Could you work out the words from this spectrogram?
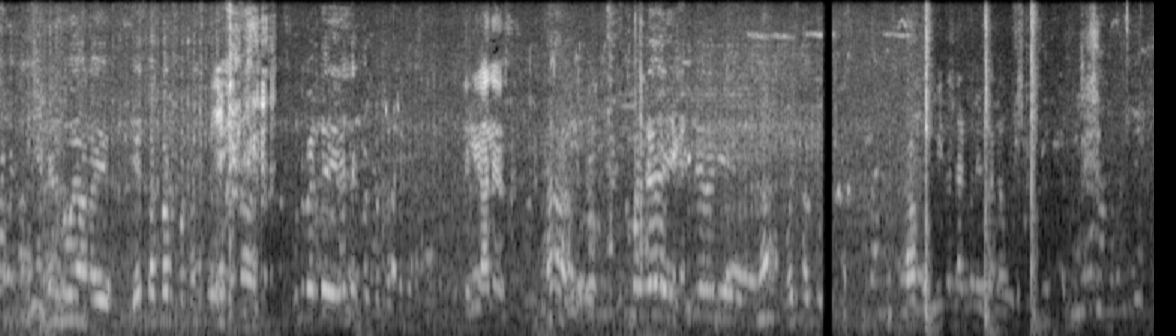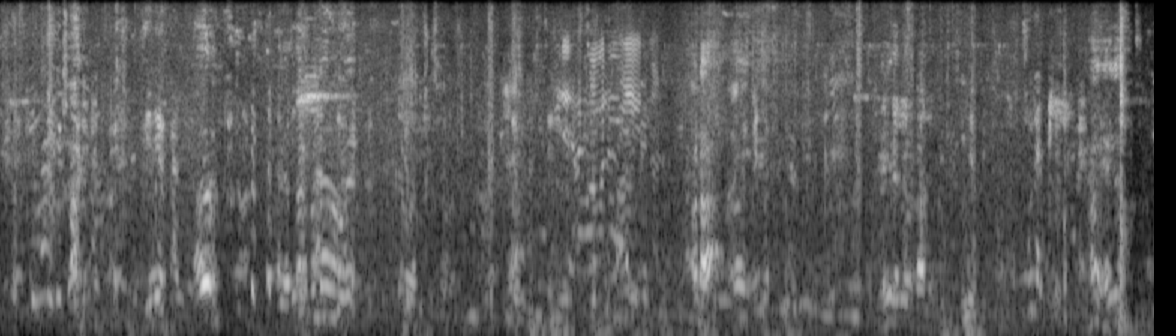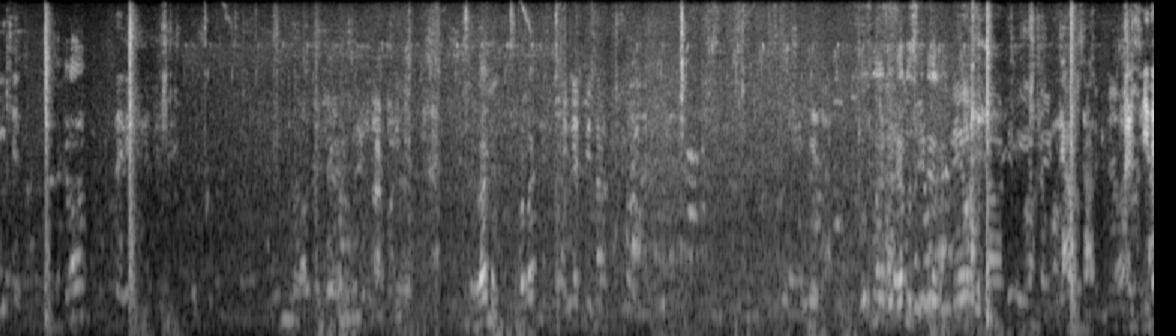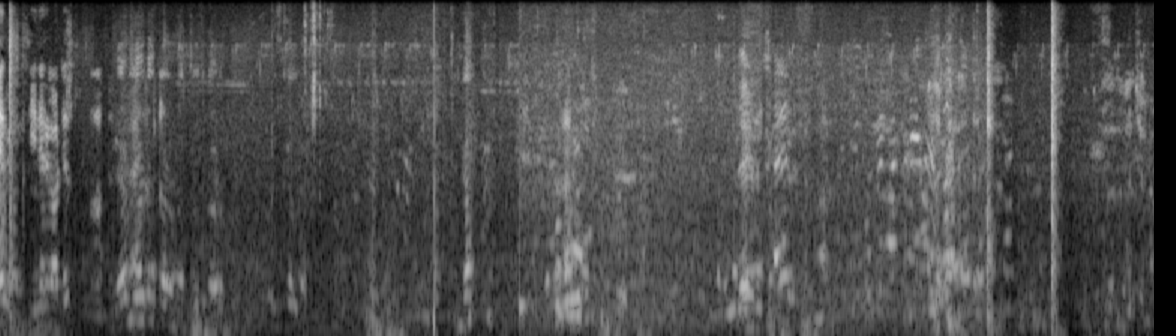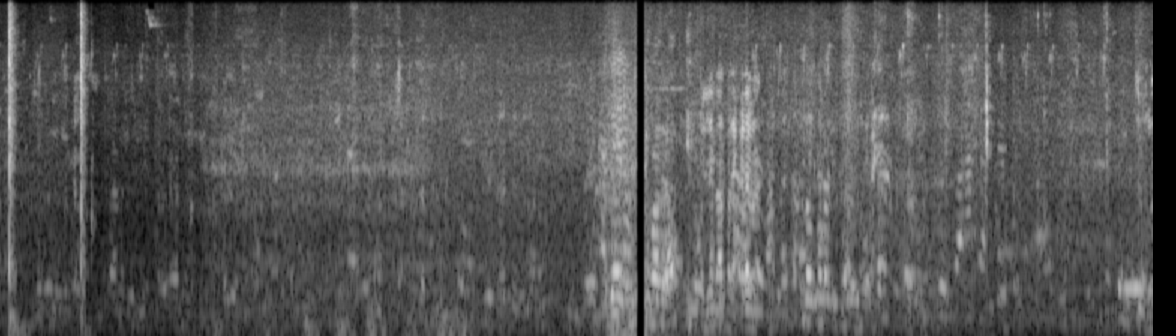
ఏం తక్కువ అనుకుంటున్నా? ముందు పెడితే ఏం ఎక్కువ అనుకుంటున్నా? తెలియాలి ఆ, ముందు పెడితే ఈ సీనియర్ అని ఆ, వయసు తక్కువ. ఆ, ఆ, ఎంత అనుకున్నా, అవునా ఆ, ఏ- ఎక్కడ రండి రండి. చూసినారంటే నేను సీనియర్ సీనియర్ సీనియర్ కాబట్టి ఏం చదువుతాడు మరి చూసినాడు తీసుకెళ్తా ఇంకా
